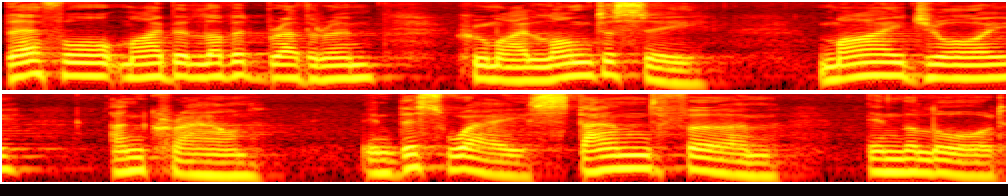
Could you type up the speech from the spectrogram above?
Therefore, my beloved brethren, whom I long to see, my joy and crown, in this way stand firm in the Lord,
